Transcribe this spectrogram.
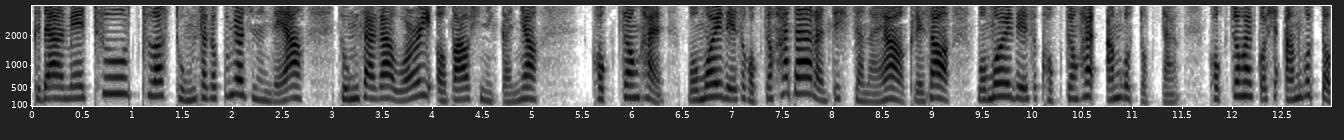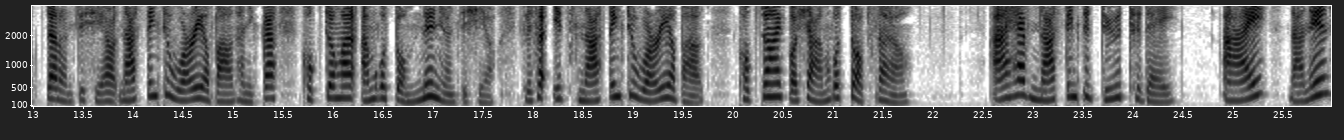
그 다음에 to 플러스 동사가 꾸며주는데요. 동사가 worry about이니까요. 걱정할, 뭐뭐에 대해서 걱정하다라는 뜻이잖아요. 그래서 뭐뭐에 대해서 걱정할 아무것도 없다. 걱정할 것이 아무것도 없다라는 뜻이에요. nothing to worry about 하니까 걱정할 아무것도 없는 이런 뜻이에요. 그래서 it's nothing to worry about. 걱정할 것이 아무것도 없어요. I have nothing to do today. I 나는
